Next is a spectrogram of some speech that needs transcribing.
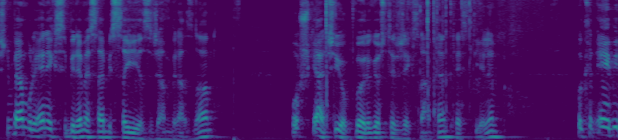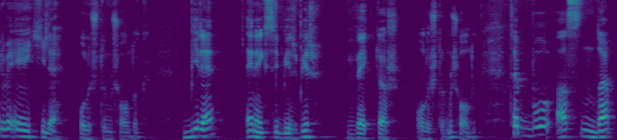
Şimdi ben buraya n-1'e mesela bir sayı yazacağım birazdan. Hoş gerçi yok böyle gösterecek zaten test diyelim. Bakın E1 ve E2 ile oluşturmuş olduk. 1'e n-1 bir vektör oluşturmuş olduk. Tabi bu aslında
